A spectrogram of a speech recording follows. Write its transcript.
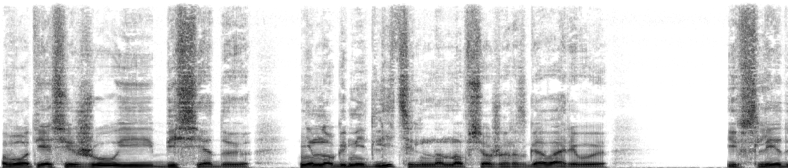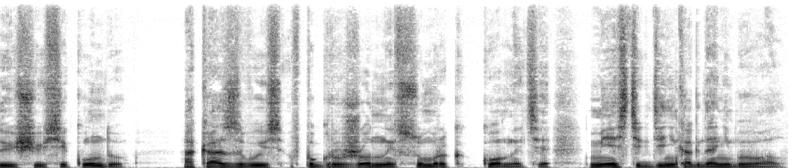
Вот я сижу и беседую, немного медлительно, но все же разговариваю, и в следующую секунду оказываюсь в погруженной в сумрак комнате, месте, где никогда не бывал.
